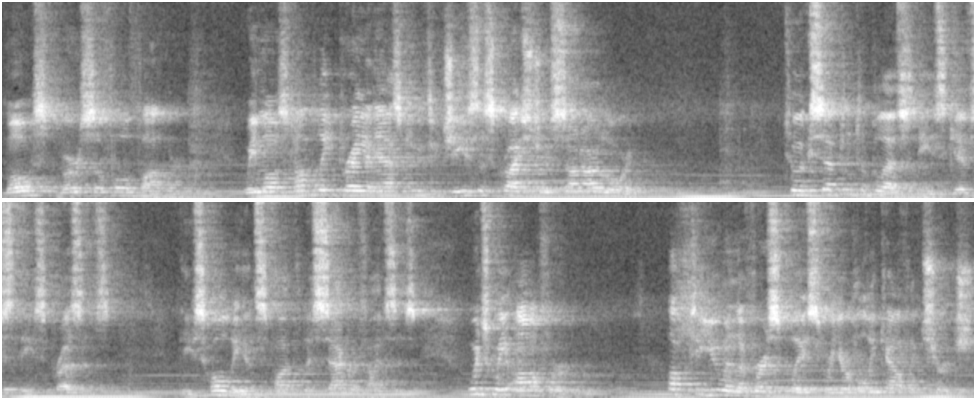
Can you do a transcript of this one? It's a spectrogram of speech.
Most merciful Father, we most humbly pray and ask you through Jesus Christ, your Son, our Lord, to accept and to bless these gifts, these presents, these holy and spotless sacrifices, which we offer up to you in the first place for your holy Catholic Church,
